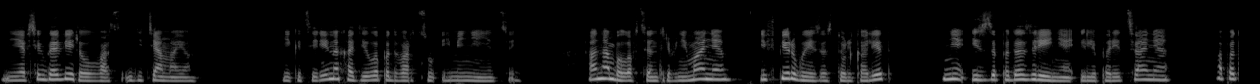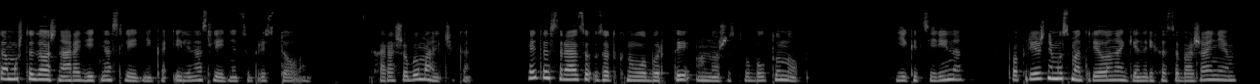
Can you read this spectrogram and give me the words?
«Я всегда верил в вас, дитя мое». Екатерина ходила по дворцу именинницей. Она была в центре внимания и впервые за столько лет не из-за подозрения или порицания, а потому что должна родить наследника или наследницу престола. Хорошо бы мальчика. Это сразу заткнуло бы рты множество болтунов. Екатерина по-прежнему смотрела на Генриха с обожанием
